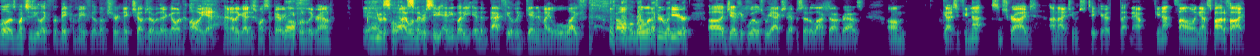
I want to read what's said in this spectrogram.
Well, as much as you like for Baker Mayfield, I'm sure Nick Chubb's over there going, "Oh yeah, another guy just wants to bury oh. people into the ground." Yes, Beautiful. I will never see anybody in the backfield again in my life. Uh, we're rolling through here. Uh, Jedrick Wills reaction episode of Locked On Browns. Um, guys, if you're not subscribed on iTunes, take care of that now. If you're not following on Spotify,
